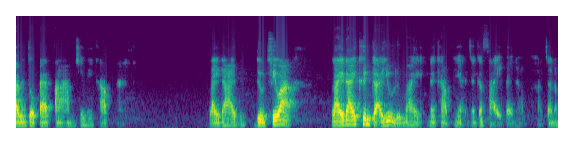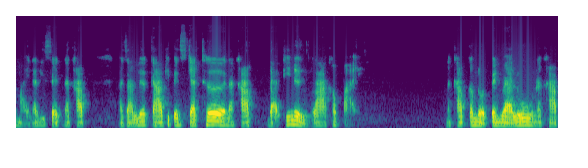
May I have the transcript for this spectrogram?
y เป็นตัวแปรตามใช่ไหมครับรายได้ดูซิว่ารายได้ขึ้นกับอายุหรือไม่นะครับเนี่ยอาจารย์ก็ใส่ไปนะครับอาจารย์ใหม่นะรีเซ็ตนะครับ อาจารย์เลือกกราฟที่เป็น scatter นะครับ แบบที่ 1 ลากเข้าไปนะครับกำหนดเป็น value นะครับ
